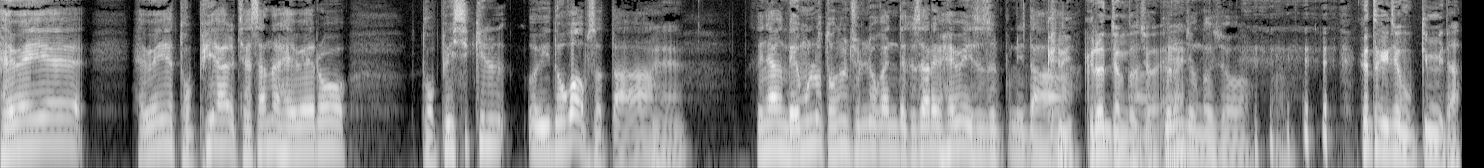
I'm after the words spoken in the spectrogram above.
해외에 해외에 도피할 재산을 해외로 도피시킬 의도가 없었다. 예. 그냥 뇌물로 돈을 주려고 했는데 그 사람이 해외에 있었을 뿐이다. 그, 런 정도죠. 어, 그런 예. 정도죠. 그것도 굉장히 웃깁니다.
